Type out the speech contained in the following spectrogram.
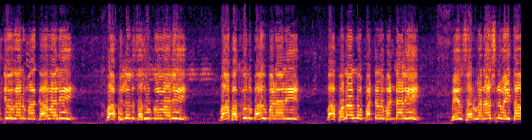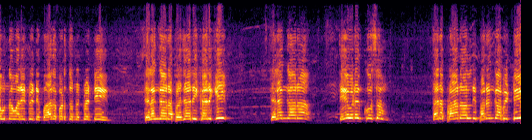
ఉద్యోగాలు మాకు కావాలి మా పిల్లలు చదువుకోవాలి మా బతుకులు బాగుపడాలి మా పొలాల్లో పంటలు పండాలి మేము సర్వనాశనం అవుతా ఉన్నాం అనేటువంటి బాధపడుతున్నటువంటి తెలంగాణ ప్రజానీకానికి తెలంగాణ తేవడం కోసం తన ప్రాణాలని పనంగా పెట్టి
